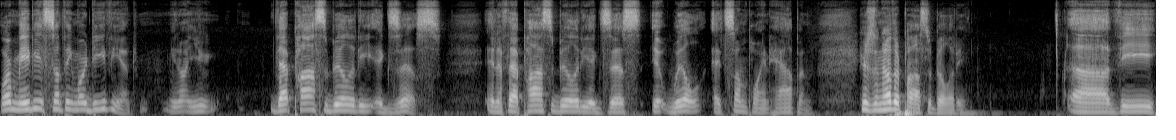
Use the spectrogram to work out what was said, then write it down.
or maybe it's something more deviant. You know, you that possibility exists. And if that possibility exists, it will at some point happen. Here's another possibility. Uh, the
